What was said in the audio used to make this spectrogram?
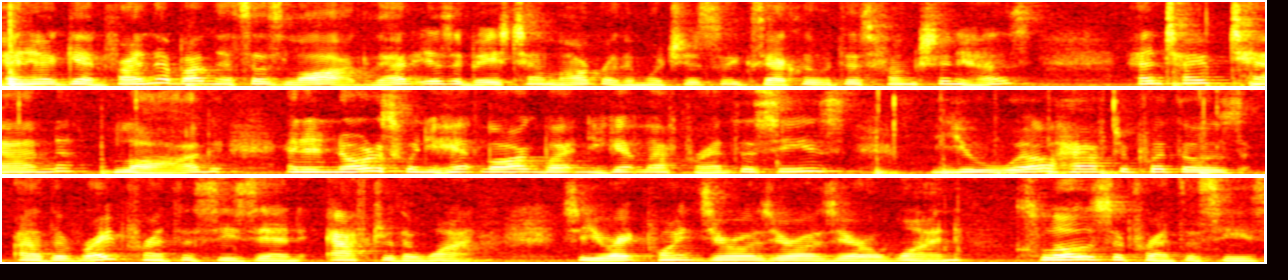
and again, find that button that says log. That is a base 10 logarithm, which is exactly what this function is. And type 10 log. And then notice when you hit log button, you get left parentheses. You will have to put those uh, the right parentheses in after the 1. So you write 0.0001, close the parentheses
